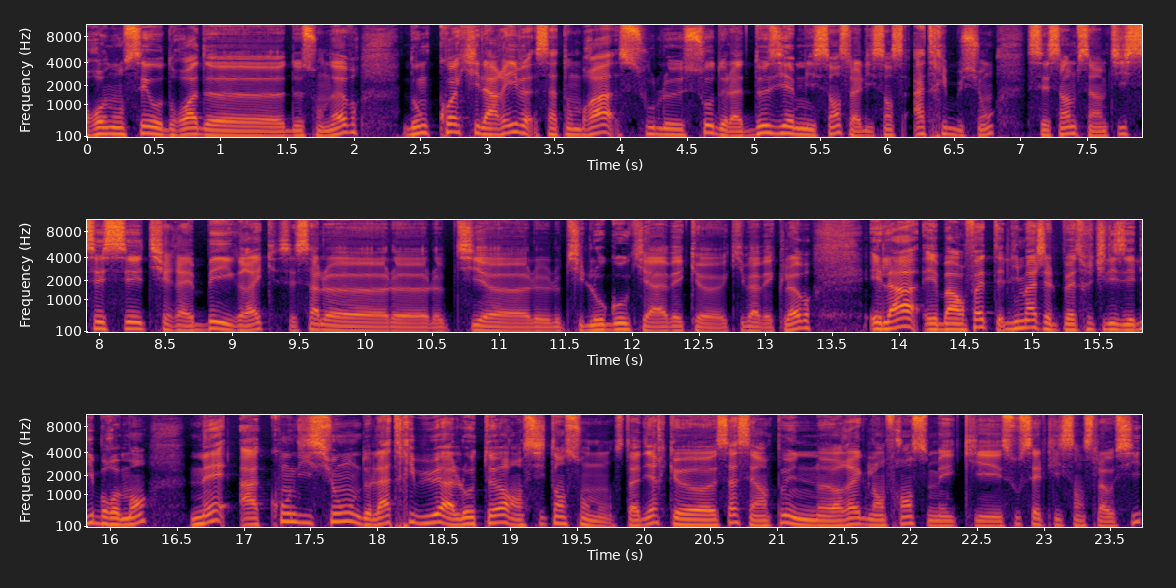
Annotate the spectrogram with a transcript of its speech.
renoncer aux droits de, de son œuvre. Donc quoi qu'il arrive, ça tombera sous le sceau de la deuxième licence, la licence attribution. C'est simple, c'est un petit CC-BY, c'est ça le, petit, euh, le, petit logo qui, avec, euh, qui va avec l'œuvre. Et là, et eh ben, en fait, l'image, elle peut être utilisée librement, mais à condition de l'attribuer à l'auteur en citant son nom. C'est-à-dire que ça, c'est un peu une règle en France, mais qui est sous cette licence-là aussi.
